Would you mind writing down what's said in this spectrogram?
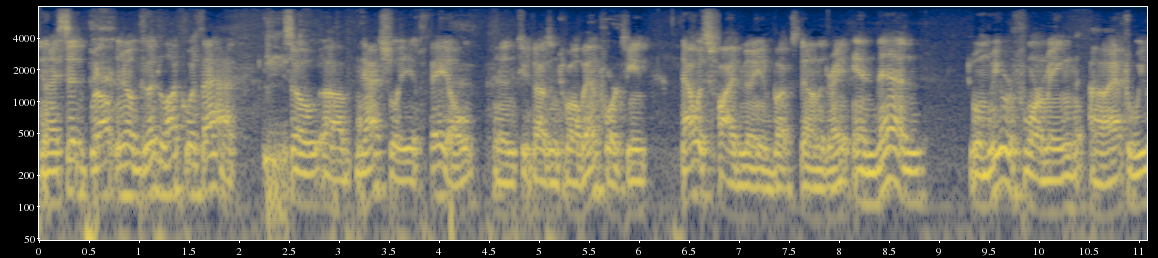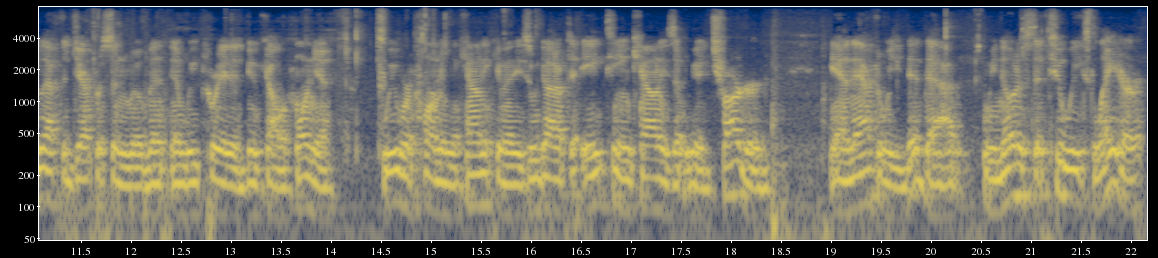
And I said, well, you know, good luck with that. So uh, naturally, it failed in 2012 and 14. That was five million bucks down the drain. And then when we were forming, uh, after we left the Jefferson movement and we created New California, we were forming the county committees. We got up to 18 counties that we had chartered. And after we did that, we noticed that two weeks later,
